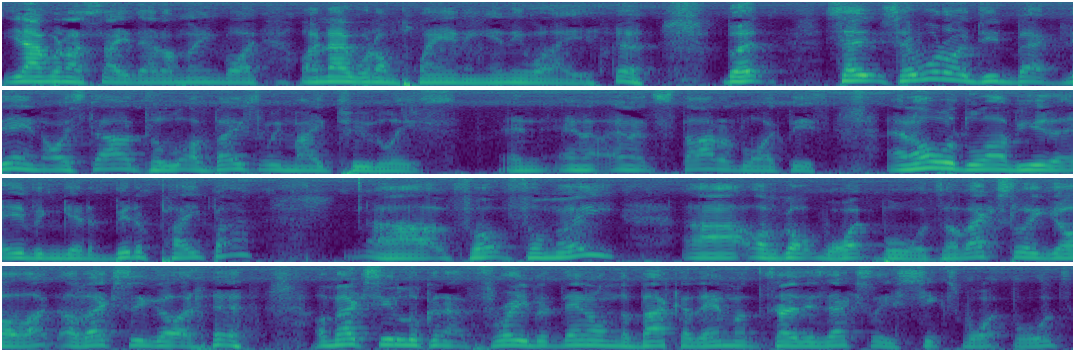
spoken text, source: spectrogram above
You know, when I say that, I mean by I know what I'm planning anyway. but so, so what I did back then, I started to, I basically made two lists. And, and, and it started like this. And I would love you to even get a bit of paper uh, for, for me uh, I've got whiteboards. I've actually got, I've actually got, I'm actually looking at three, but then on the back of them, so there's actually six whiteboards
